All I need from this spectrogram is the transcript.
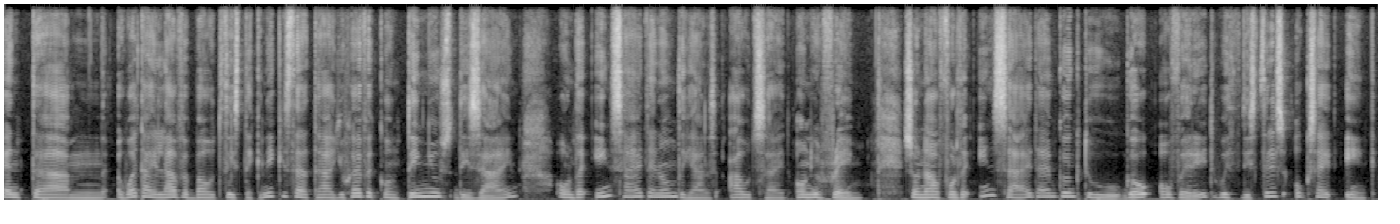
and um, what I love about this technique is that uh, you have a continuous design on the inside and on the outside on your frame. So now for the inside I'm going to go over it with Distress Oxide ink.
